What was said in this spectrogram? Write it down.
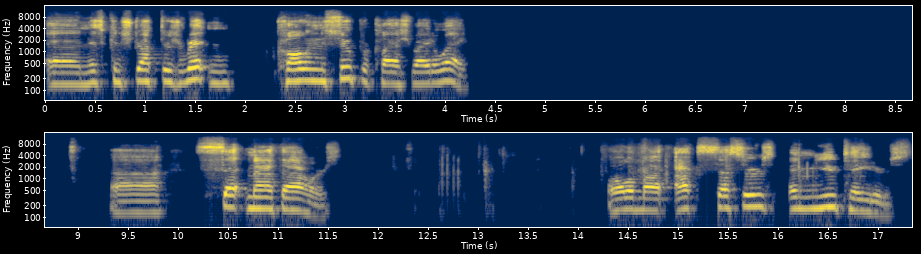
And this constructor's written, calling the superclass right away. Uh, set math hours. All of my accessors and mutators,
